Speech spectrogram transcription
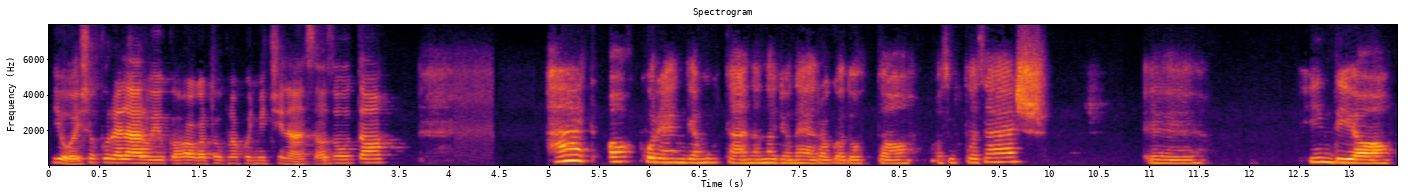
Jó, és akkor eláruljuk a hallgatóknak, hogy mit csinálsz azóta. Hát akkor engem utána nagyon elragadott a, az utazás. India,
